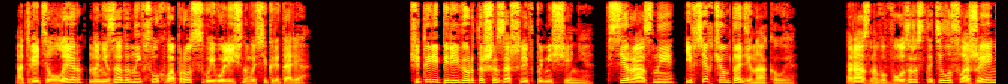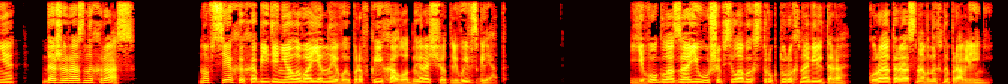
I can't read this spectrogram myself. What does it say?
— ответил Лейер на незаданный вслух вопрос своего личного секретаря. Четыре перевертыша зашли в помещение, все разные и все в чем-то одинаковые. разного возраста, телосложения, даже разных рас. Но всех их объединяла военная выправка и холодный расчетливый взгляд. Его глаза и уши в силовых структурах Навильтера, куратора основных направлений.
